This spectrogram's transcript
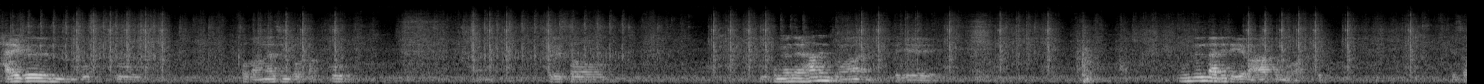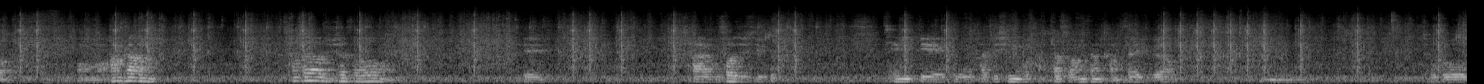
밝은 모습도 더 많아진 것 같고 어, 그래서 이 공연을 하는 동안 되게 웃는 날이 되게 많았던 것 같아요. 그래서 어, 항상 찾아와 주셔서 이렇게 잘 웃어주시고 재밌게 보고 가주시는 것 같아서 항상 감사했고요. 음, 저도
